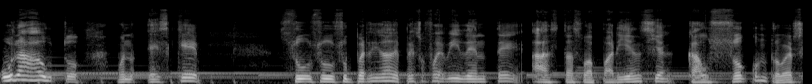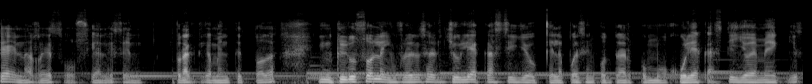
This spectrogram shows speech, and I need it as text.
un auto. Bueno, es que su, su, pérdida de peso fue evidente, hasta su apariencia causó controversia en las redes sociales, prácticamente todas, incluso la influencer Julia Castillo, que la puedes encontrar como Julia Castillo MX,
